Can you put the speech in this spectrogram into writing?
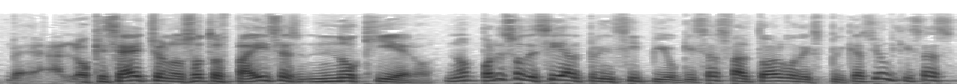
lo que se ha hecho en los otros países no quiero, ¿no? Por eso decía al principio, quizás faltó algo de explicación, quizás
